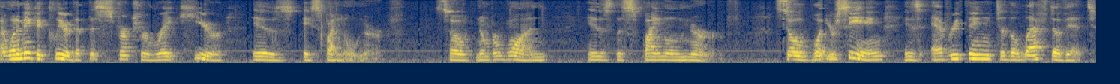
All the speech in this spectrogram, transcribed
I want to make it clear that this structure right here is a spinal nerve. So number one is the spinal nerve. So what you're seeing is everything to the left of it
